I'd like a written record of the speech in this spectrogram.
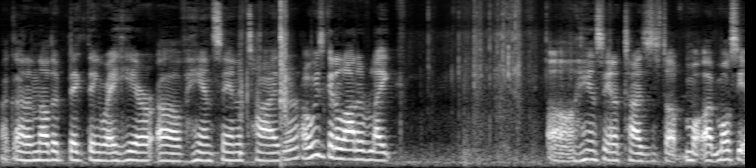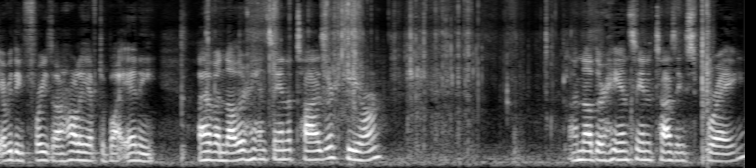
I got another big thing right here of hand sanitizer. I always get a lot of like uh, hand sanitizer stuff. Uh, mostly everything free, I hardly have to buy any. I have another hand sanitizer here. Another hand sanitizing spray.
